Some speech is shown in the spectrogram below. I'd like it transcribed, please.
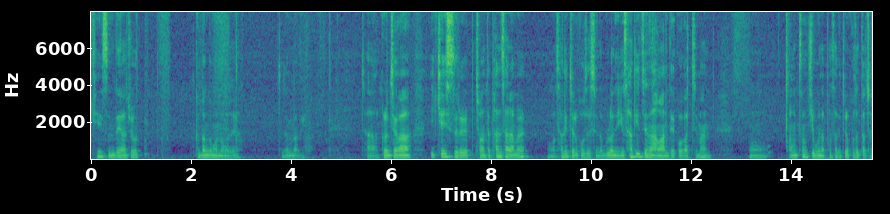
케이스인데 아주 금방금방 넘어져요. 짜증나게. 자, 그럼 제가 이 케이스를 저한테 판 사람을 어, 사기죄로 고소했습니다. 물론 이게 사기죄는 아마 안 될 것 같지만 어, 아무튼 기분이 나쁜 사기죄로 고소했다고 쳐-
